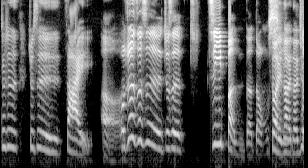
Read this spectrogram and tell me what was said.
就是就是在呃，我觉得这是就是基本的东西。对对对，就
